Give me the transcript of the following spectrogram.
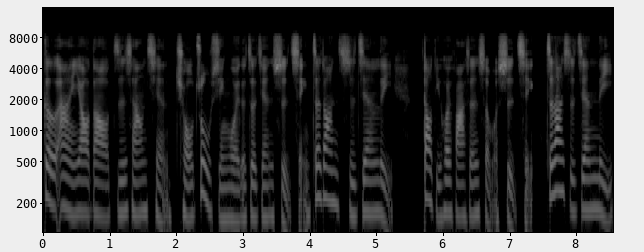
个案要到咨商前求助行为的这件事情。这段时间里到底会发生什么事情？这段时间里。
